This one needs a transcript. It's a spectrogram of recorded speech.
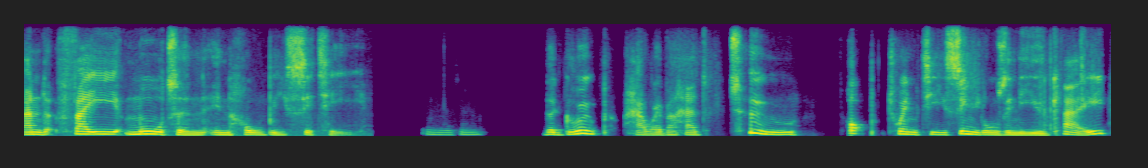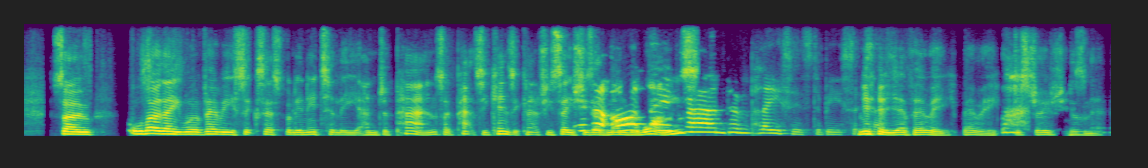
and Faye Morton in Holby City. Mm-hmm. The group, however, had two top 20 singles in the UK. So, although they were very successful in Italy and Japan, so Patsy Kensit can actually say she's had number ones. random places to be Yeah, successful. yeah, yeah, very, very. Just shows you, doesn't it?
